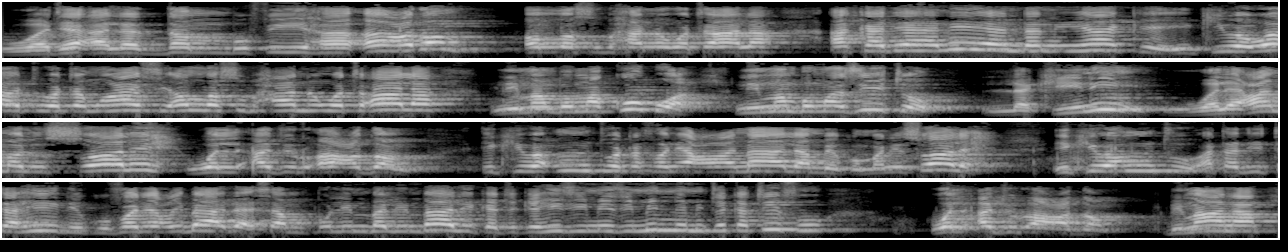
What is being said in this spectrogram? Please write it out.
waja'ala dhambu fiha a'zam Allah subhanahu wa ta'ala akajalia ndani yake ikiwa watu watamwasi Allah subhanahu wa ta'ala ni mambo makubwa ni mambo mazito. Lakini wal amalu salih wal ajru a'zam ikiwa mtu atafanya amali ambayo kwamba ni saleh ikiwa mtu atajitahidi kufanya ibada sampuli mbalimbali katika hizi miezi minne mitakatifu wal ajru a'zam. Bimaana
